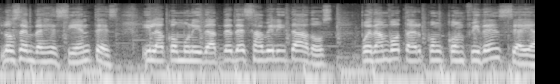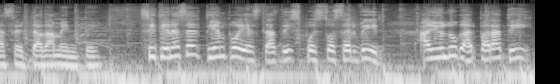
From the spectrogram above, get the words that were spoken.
los envejecientes y la comunidad de deshabilitados puedan votar con confidencia y acertadamente. Si tienes el tiempo y estás dispuesto a servir, hay un lugar para ti.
